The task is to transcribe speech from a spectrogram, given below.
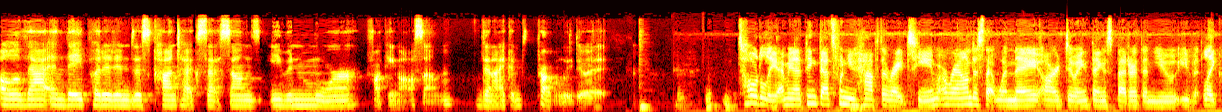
all of that and they put it in this context that sounds even more fucking awesome than I could probably do it. Totally. I mean, I think that's when you have the right team around is that when they are doing things better than you, even like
